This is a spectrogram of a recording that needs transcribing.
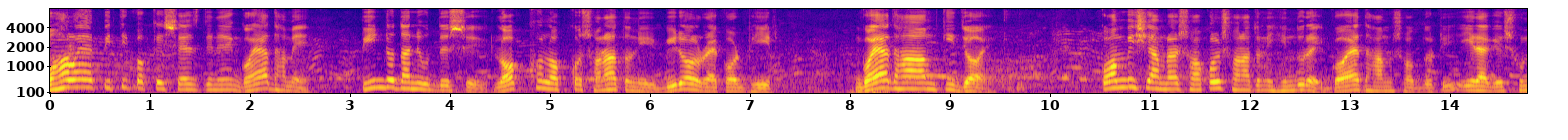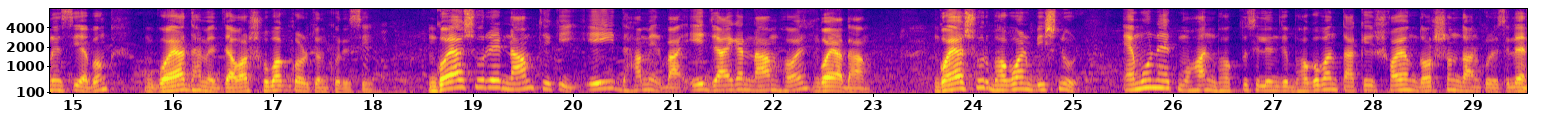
মহালয়া পিতৃপক্ষের শেষ দিনে গয়া ধামে পিণ্ডদানের উদ্দেশ্যে লক্ষ লক্ষ সনাতনীর বিরল রেকর্ড ভিড়। গয়া ধাম কি জয়? কম বেশি আমরা সকল সনাতনী হিন্দুরাই গয়া ধাম শব্দটি এর আগে শুনেছি এবং গয়া ধামে যাওয়ার সৌভাগ্য অর্জন করেছি। গয়াসুরের নাম থেকেই এই ধামের বা এই জায়গার নাম হয় গয়া ধাম। গয়াসুর ভগবান বিষ্ণুর এমন এক মহান ভক্ত ছিলেন যে ভগবান তাকে স্বয়ং দর্শন দান করেছিলেন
